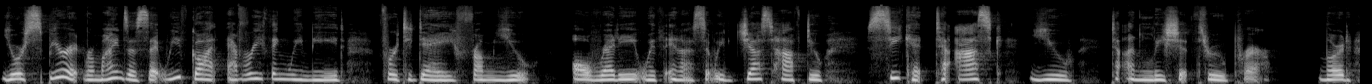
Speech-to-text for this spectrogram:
Your spirit reminds us that we've got everything we need for today from you already within us, that we just have to seek it to ask you to unleash it through prayer. Lord,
